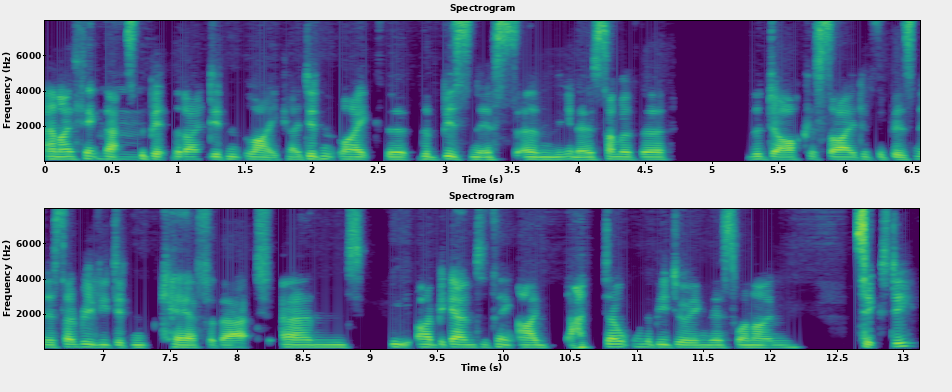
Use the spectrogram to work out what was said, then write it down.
And I think that's the mm. bit that I didn't like. I didn't like the the business and you know some of the the darker side of the business. I really didn't care for that. And I began to think, I, I don't want to be doing this when I'm 60.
